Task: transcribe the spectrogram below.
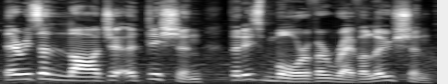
there is a larger addition that is more of a revolution.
